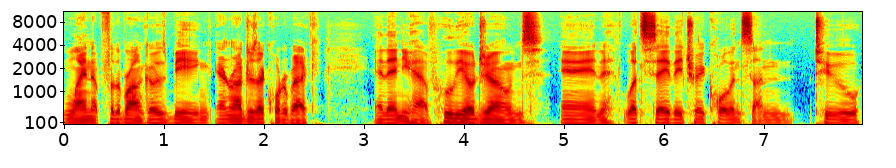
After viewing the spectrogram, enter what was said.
lineup for the Broncos being Aaron Rodgers at quarterback, and then you have Julio Jones, and let's say they trade Courtland Sutton to.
